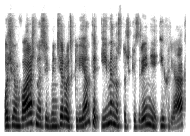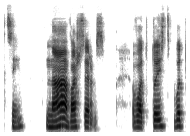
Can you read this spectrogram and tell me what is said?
очень важно сегментировать клиента именно с точки зрения их реакции на ваш сервис. Вот, то есть вот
